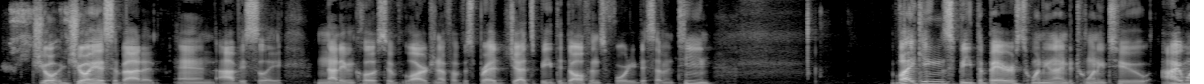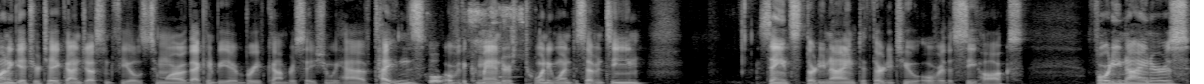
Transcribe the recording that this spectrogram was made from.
jo- joyous about it and obviously not even close to large enough of a spread. Jets beat the Dolphins 40 to 17. Vikings beat the Bears 29 to 22. I want to get your take on Justin Fields tomorrow. That can be a brief conversation we have. Titans Cool. over the Commanders 21 to 17. Saints 39 to 32 over the Seahawks. 49ers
